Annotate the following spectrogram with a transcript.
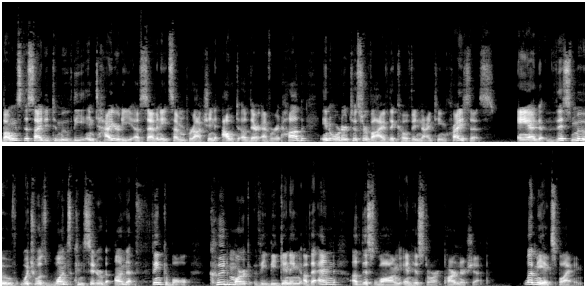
Boeing's decided to move the entirety of 787 production out of their Everett hub in order to survive the COVID 19 crisis. And this move, which was once considered unthinkable, could mark the beginning of the end of this long and historic partnership. Let me explain.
